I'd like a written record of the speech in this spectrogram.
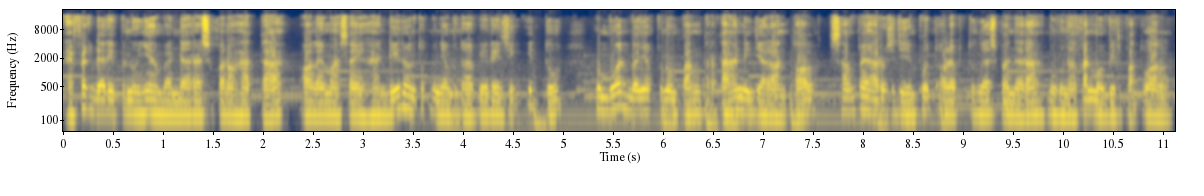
efek dari penuhnya Bandara Soekarno-Hatta oleh masa yang hadir untuk menyambut Habib Rizik itu membuat banyak penumpang tertahan di jalan tol sampai harus dijemput oleh petugas bandara menggunakan mobil patwal.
